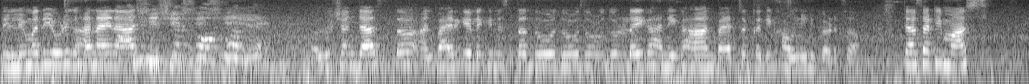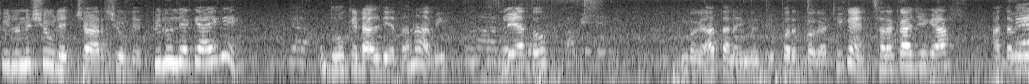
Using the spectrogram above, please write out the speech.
दिल्लीमध्ये एवढी घाण आहे ना शी शी शी शी. पोल्युशन जास्त आणि बाहेर गेलं की नुसतं धूळ धूळ धूळ धूळ लई घाणी घाण बाहेरचं कधी खाऊ नये इकडचं. त्यासाठी मास्क पिलूने शिवलेत चार शिवलेत. पिलू लेके आहे की धोके डाल दिया था ना अभी? लिया तो? बघा आता नाही म्हणते. परत बघा ठीक आहे? चला काळजी घ्या. आता मी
